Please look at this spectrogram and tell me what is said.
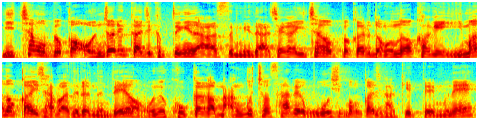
2차 목표가 언저리까지 급등이 나왔습니다. 제가 2차 목표가를 넉넉하게 2만 원까지 잡아드렸는데요. 오늘 고가가 19,450원까지 갔기 때문에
